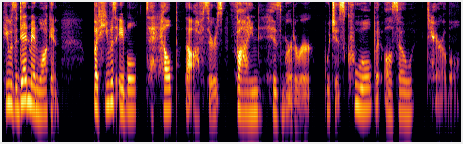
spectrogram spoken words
He was a dead man walking, but he was able to help the officers find his murderer which is cool but also terrible.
